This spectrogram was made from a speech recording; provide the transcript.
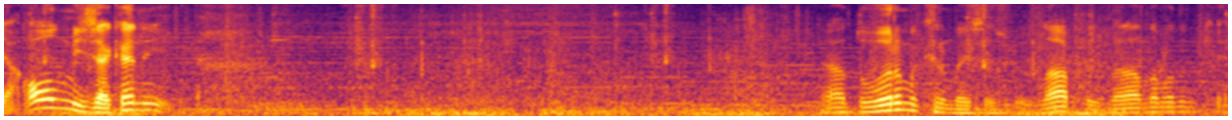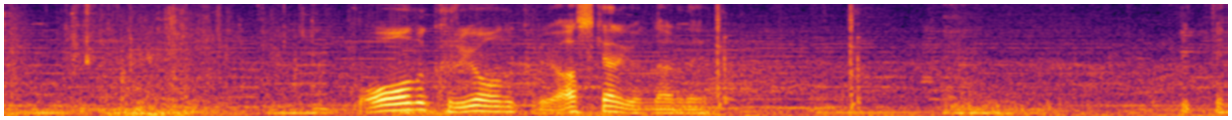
Ya olmayacak hani Ya duvarı mı kırmaya çalışıyoruz? Ne yapıyoruz? Ben anlamadım ki. O onu kırıyor, onu kırıyor. Asker gönderdi. Bitti.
